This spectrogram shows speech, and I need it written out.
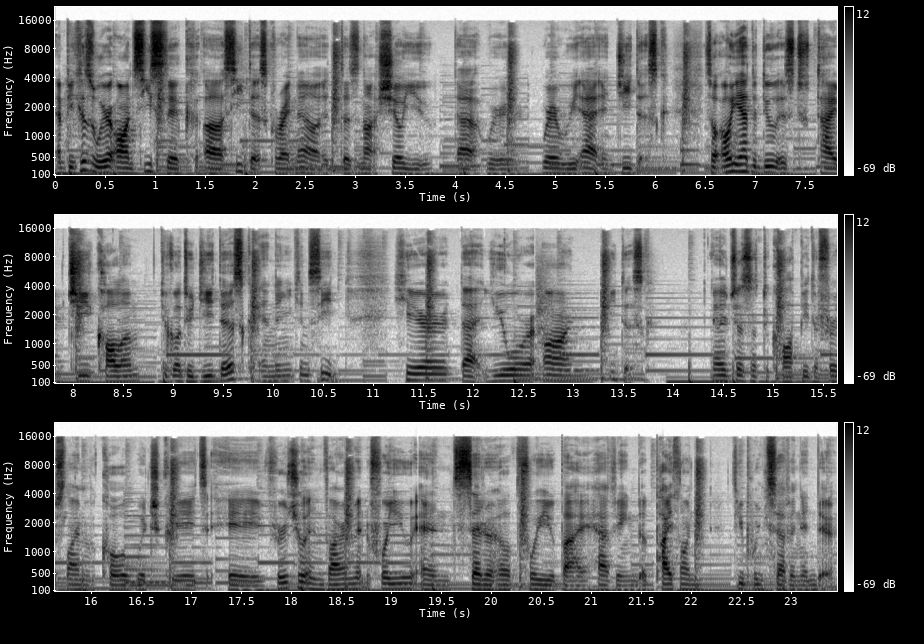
And because we're on C-Stick, uh, C-Disk right now, it does not show you that we're where we at in G-Disk. So all you have to do is to type G column to go to G-Disk and then you can see here that you're on G-Disk. Now you just have to copy the first line of code which creates a virtual environment for you and set it up for you by having the Python 3.7 in there.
